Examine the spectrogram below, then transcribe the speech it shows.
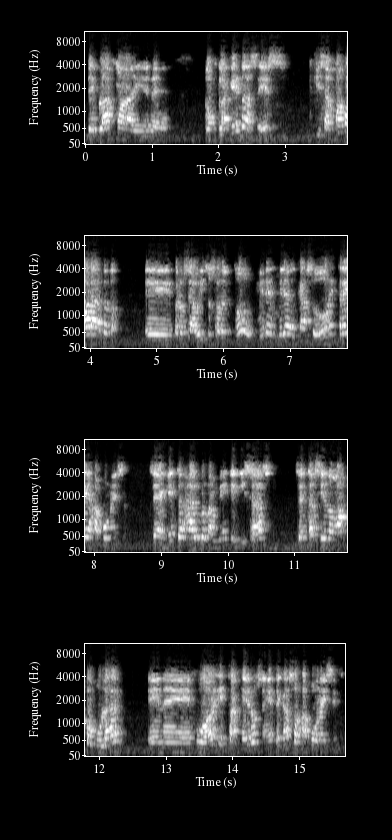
de plasma eh, con plaquetas es quizás más barata. Eh, pero se ha visto sobre todo, miren, miren el caso, dos estrellas japonesas. O sea, que esto es algo también que quizás se está haciendo más popular en eh, jugadores extranjeros, en este caso japoneses.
